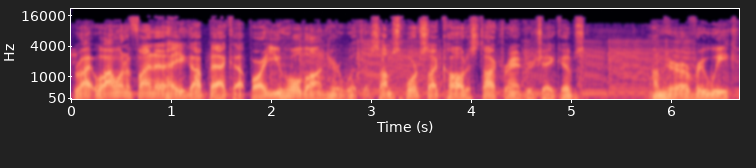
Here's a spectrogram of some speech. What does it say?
Right. Well, I want to find out how you got back up. All right, you hold on here with us. I'm sports psychologist Dr. Andrew Jacobs. I'm here every week.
